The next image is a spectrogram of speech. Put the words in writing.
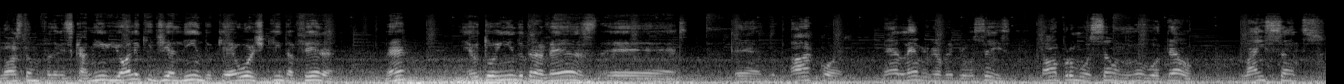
nós estamos fazendo esse caminho e olha que dia lindo que é hoje, quinta-feira, né? E eu tô indo através é, é, do Accor, né? Lembra que eu falei para vocês? Tá uma promoção no novo hotel lá em Santos,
